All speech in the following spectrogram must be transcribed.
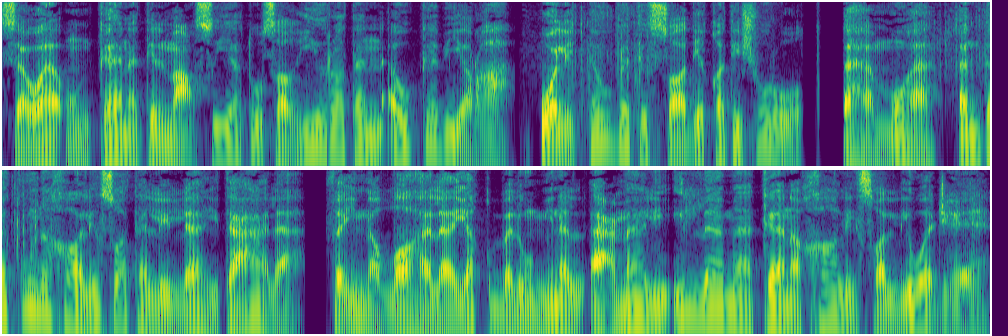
سواء كانت المعصية صغيرة أو كبيرة. وللتوبة الصادقة شروط. أهمها أن تكون خالصة لله تعالى فإن الله لا يقبل من الأعمال إلا ما كان خالصا لوجهه.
